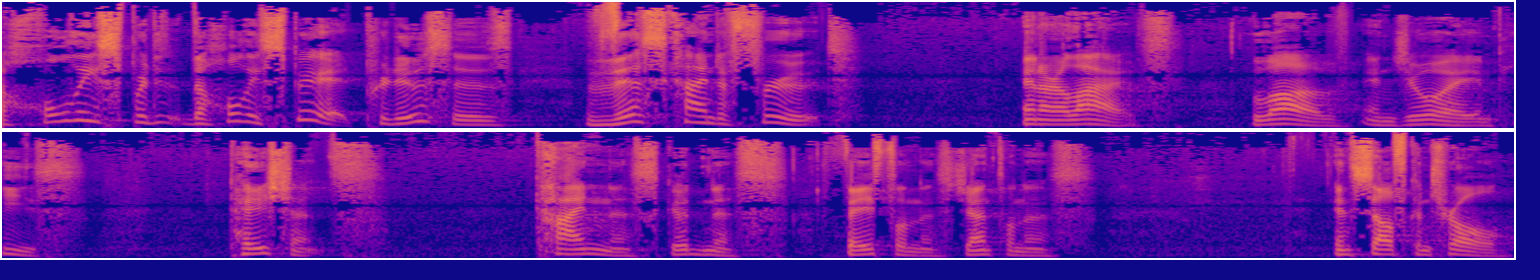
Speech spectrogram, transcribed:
the Holy, Spirit, the Holy Spirit produces this kind of fruit in our lives love and joy and peace, patience, kindness, goodness, faithfulness, gentleness, and self control.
